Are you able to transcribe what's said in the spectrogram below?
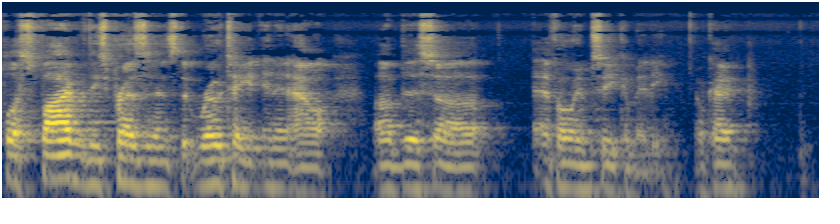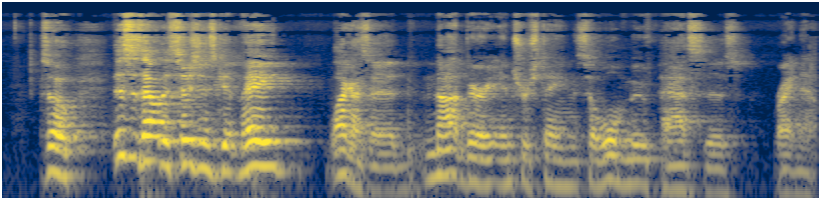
plus five of these presidents that rotate in and out of this uh, FOMC committee, okay? So this is how decisions get made. Like I said, not very interesting, so we'll move past this right now.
